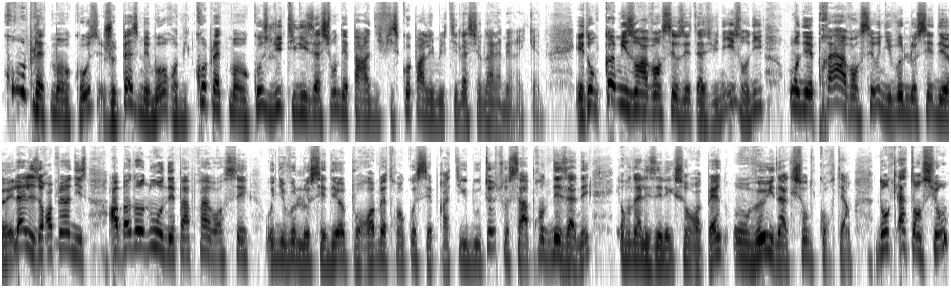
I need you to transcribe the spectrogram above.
complètement en cause, je pèse mes mots, remis complètement en cause l'utilisation des paradis fiscaux par les multinationales américaines. Et donc comme ils ont avancé aux États-Unis, ils ont dit on est prêt à avancer au niveau de l'OCDE. Et là les Européens disent ah ben non nous on n'est pas prêt à avancer au niveau de l'OCDE pour remettre en cause ces pratiques douteuses parce que ça va prendre des années et on a les élections européennes, on veut une action de court terme. Donc attention,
